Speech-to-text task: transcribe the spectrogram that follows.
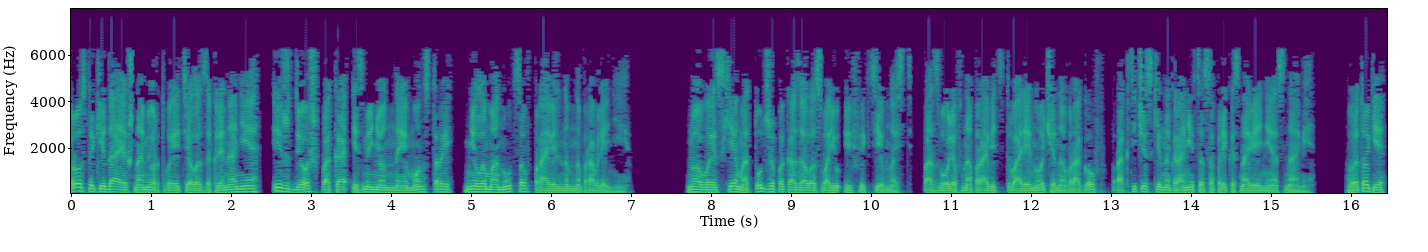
Просто кидаешь на мертвое тело заклинание и ждешь, пока измененные монстры не ломанутся в правильном направлении. Новая схема тут же показала свою эффективность, позволив направить твари ночи на врагов практически на границе соприкосновения с нами. В итоге,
